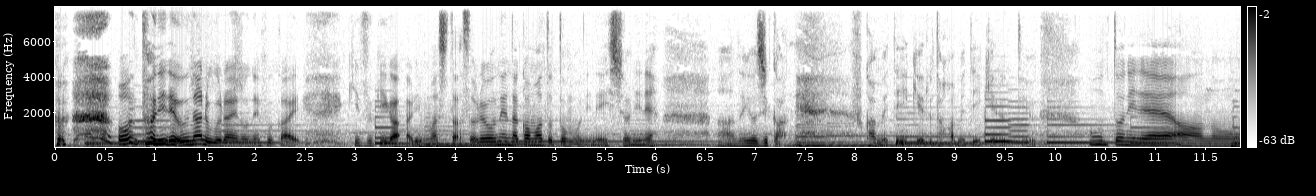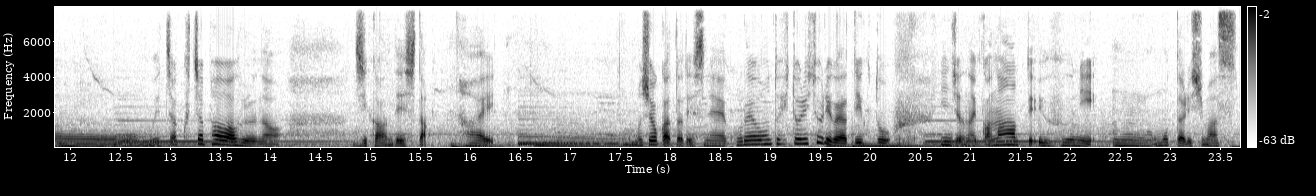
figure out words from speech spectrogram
本当にねうなるぐらいのね深い気づきがありました。それをね仲間と共にね一緒にねあの4時間ね深めていける高めていけるっていう本当にね、あのー、めちゃくちゃパワフルな時間でした。はいうん面白かったですね。これ本当一人一人がやっていくといいんじゃないかなっていうふうに、うん、思ったりします。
